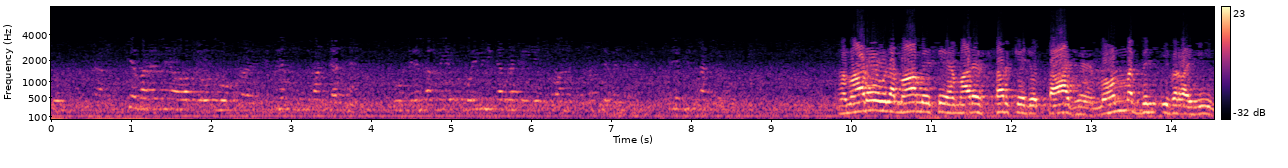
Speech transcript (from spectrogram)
تو اس کے بارے میں اور جو جتنے مسلمان جج ہیں، وہ میرے خیال میں یہ کوئی بھی نہیں کہتا کہ یہ قرآن و سنت سے بہتر ہے۔ یہ کتنا ہمارے علماء میں سے ہمارے سر کے جو تاج ہیں، محمد بن ابراہیم،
